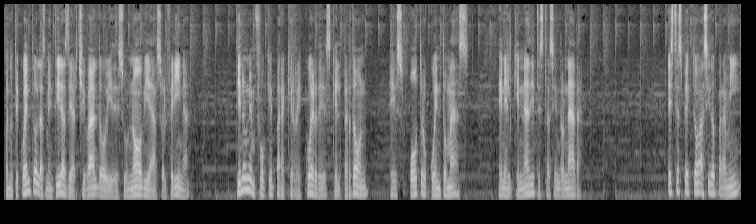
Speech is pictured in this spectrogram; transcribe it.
Cuando te cuento las mentiras de Archibaldo y de su novia Solferina, tiene un enfoque para que recuerdes que el perdón es otro cuento más, en el que nadie te está haciendo nada. Este aspecto ha sido para mí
